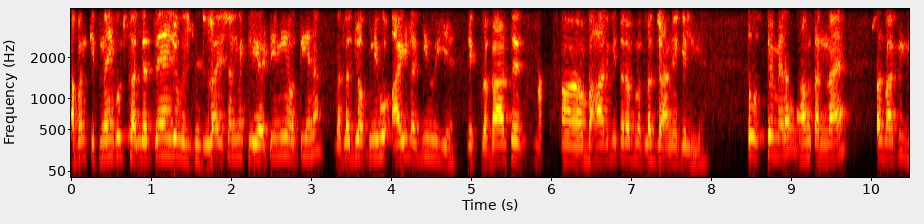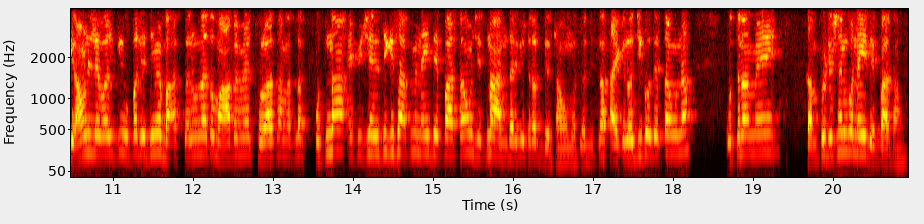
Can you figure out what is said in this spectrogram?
अपन कितना ही कुछ कर लेते हैं जो विजुलाइजेशन में क्लियरिटी नहीं होती है ना मतलब जो अपनी वो आई लगी हुई है एक प्रकार से बाहर की तरफ़ मतलब जाने के लिए। तो उस पर मेरा हाँ। काम करना है। और बाकी ग्राउंड लेवल के ऊपर यदि मैं बात करूँ ना तो वहाँ पे मैं थोड़ा सा मतलब उतना एफिशिएंसी के साथ में नहीं दे पाता हूँ जितना अंदर की तरफ़ देता हूँ। मतलब जितना साइकोलॉजी को देता हूँ ना उतना मैं कंपटीशन को नहीं दे पाता हूँ।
